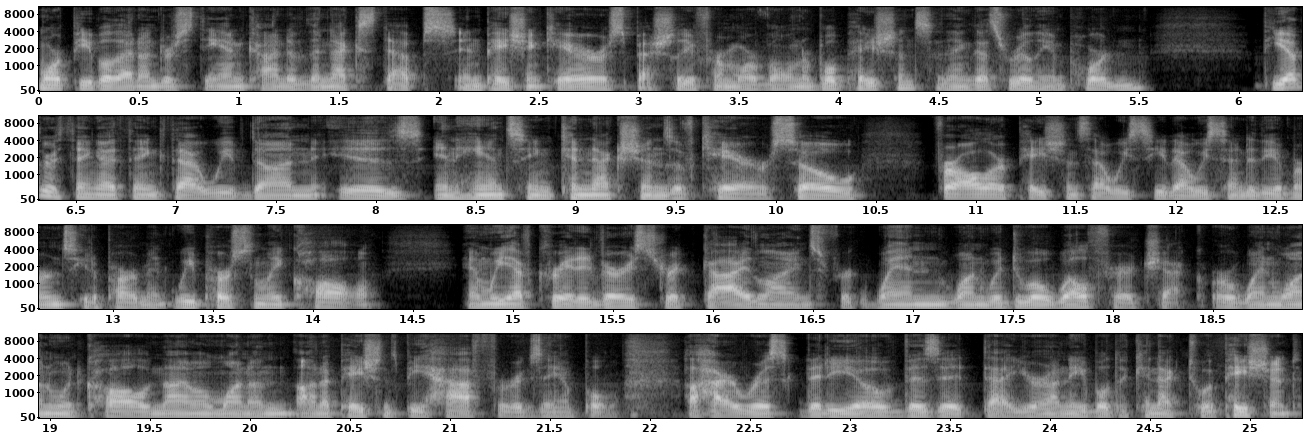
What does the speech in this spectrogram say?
more people that understand kind of the next steps in patient care, especially for more vulnerable patients. I think that's really important. The other thing I think that we've done is enhancing connections of care. So for all our patients that we see that we send to the emergency department, we personally call and we have created very strict guidelines for when one would do a welfare check or when one would call 911 on, on a patient's behalf, for example. A high risk video visit that you're unable to connect to a patient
